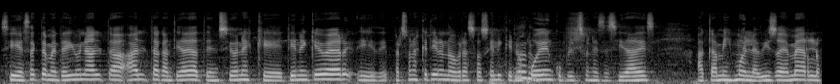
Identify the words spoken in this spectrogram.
Sí, exactamente. Hay una alta alta cantidad de atenciones que tienen que ver eh, de personas que tienen obra social y que no pueden cumplir sus necesidades acá mismo en la Villa de Merlo.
